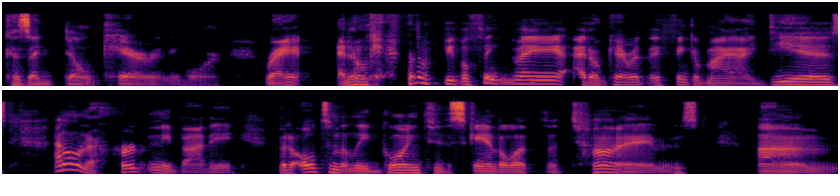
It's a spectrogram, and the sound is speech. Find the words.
because I don't care anymore. Right? I don't care what people think of me. I don't care what they think of my ideas. I don't want to hurt anybody. But ultimately, going through the scandal at the Times um,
